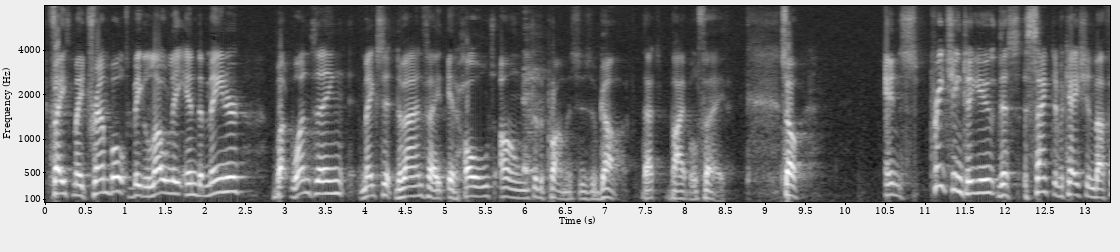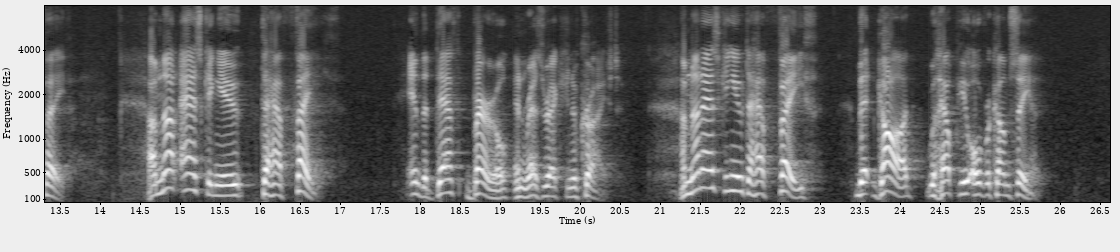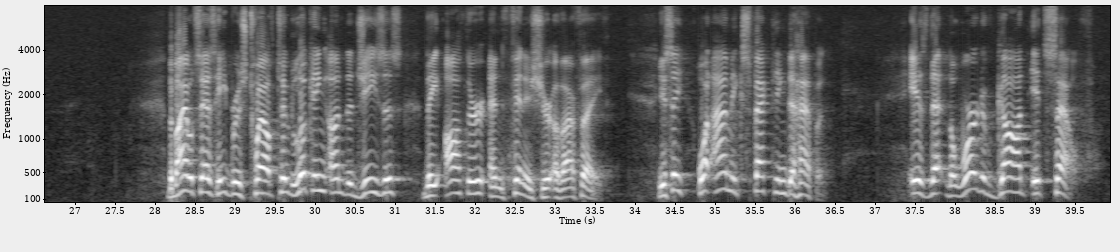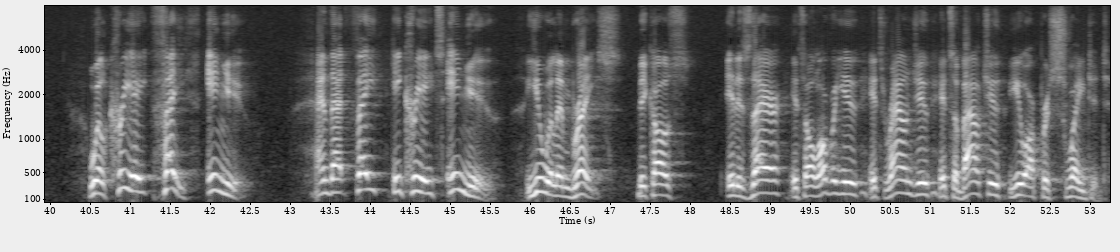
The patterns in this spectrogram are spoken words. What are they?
Faith may tremble, be lowly in demeanor, but one thing makes it divine faith it holds on to the promises of God. That's Bible faith. So, in preaching to you this sanctification by faith, I'm not asking you to have faith in the death, burial, and resurrection of Christ. I'm not asking you to have faith that God will help you overcome sin. The Bible says, Hebrews 12, 2, looking unto Jesus, the author and finisher of our faith. You see, what I'm expecting to happen is that the Word of God itself will create faith in you. And that faith He creates in you, you will embrace because it is there, it's all over you, it's around you, it's about you, you are persuaded.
